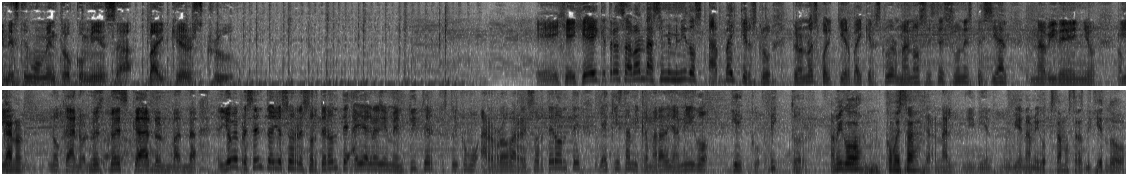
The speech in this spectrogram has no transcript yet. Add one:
En este momento comienza Bikers Crew. Hey, hey, hey, ¿qué tranza banda? Sí, bienvenidos a Bikers Crew. Pero no es cualquier Bikers Crew, hermanos. Este es un especial navideño. No canon. No canon, no es, no es canon, banda. Yo me presento, yo soy Resorteronte. Ahí agréguenme en Twitter que estoy como arroba Resorteronte. Y aquí está mi camarada y amigo Gecko, Víctor. Amigo, ¿cómo está? Carnal, muy bien. Muy bien, amigo. Estamos transmitiendo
